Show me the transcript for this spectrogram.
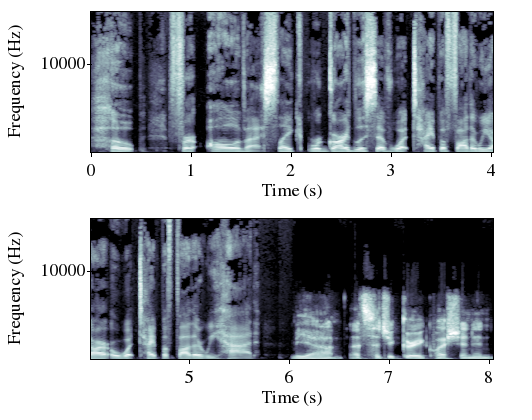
hope for all of us like regardless of what type of father we are or what type of father we had Yeah, that's such a great question. And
